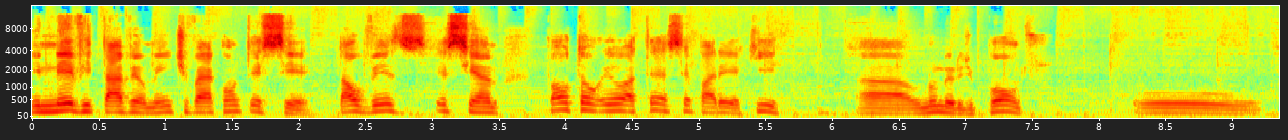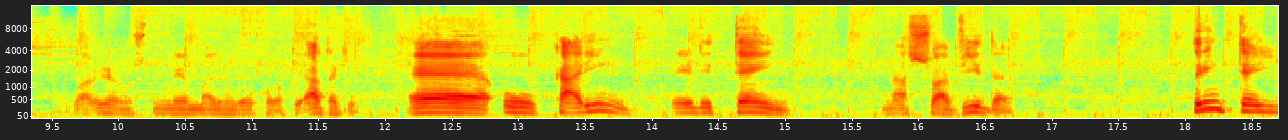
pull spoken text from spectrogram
inevitavelmente vai acontecer. Talvez esse ano. Faltam, eu até separei aqui uh, o número de pontos. O. Agora já não lembro mais onde eu coloquei. Ah, tá aqui. É, o Karim, ele tem na sua vida 30 e...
